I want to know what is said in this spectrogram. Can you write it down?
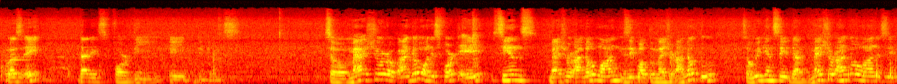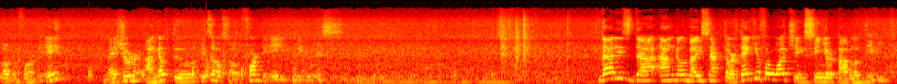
plus 8. That is 48 degrees. So measure of angle 1 is 48. Since measure angle 1 is equal to measure angle 2, so we can say that measure angle 1 is equal to 48. Measure angle 2 is also 48 degrees. That is the angle bisector. Thank you for watching Señor Pablo TV.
